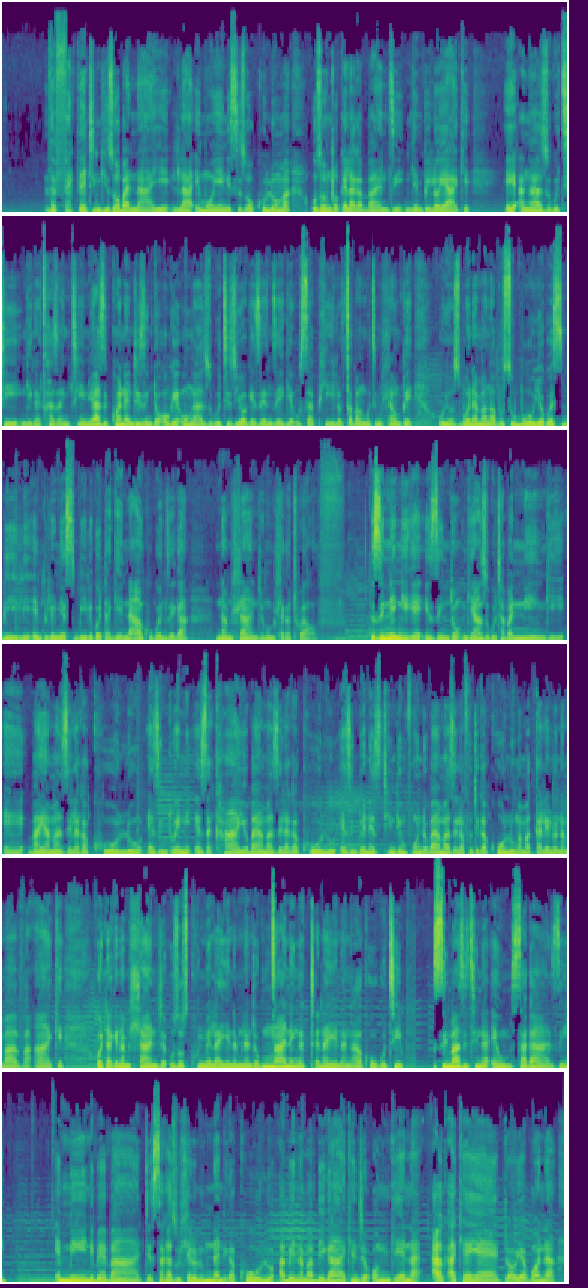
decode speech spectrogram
the fact that ngizoba naye la emoyeni sizokhuluma uzongxoxela kabanzi ngempilo yakhe eh angazi ukuthi ngingachaza ngithini. Uyazi khona nje izinto oke ungazi ukuthi ziyoke zenzeke usaphila ucabanga ukuthi mhlawumbe uyozibona mangabe usubuyo kwesibili empilweni yesibili kodwa ke nakho kwenzeka namhlanje ngomhla ka12 Ziningi ke izinto ngiyazi ukuthi abaningi eh bayamazela kakhulu ezintweni ezakhayo bayamazela kakhulu ezintweni ezithinta imfundo bayamazela futhi kakhulu ngamagalelo namava akhe. Kodwa ke namhlanje uzosikhulumela yena mina nje okuncane engakutshena yena ngakho ukuthi simazi thina ewumsakazi emini bebade sakaza uhlelo lumnandi kakhulu abe namabika akhe nje ongena akhe yedwa uyabona?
